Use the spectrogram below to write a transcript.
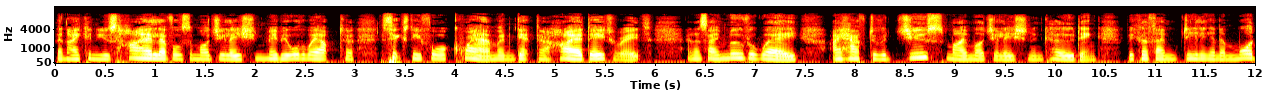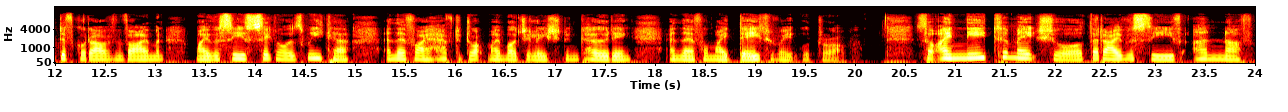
then I can use higher levels of modulation, maybe all the way up to 64 QAM and get to higher data rates. And as I move away, I have to reduce my modulation encoding because I'm dealing in a more difficult RF environment. My received signal is weaker, and therefore I have to drop my modulation encoding, and therefore my data rate will drop. So I need to make sure that I receive enough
